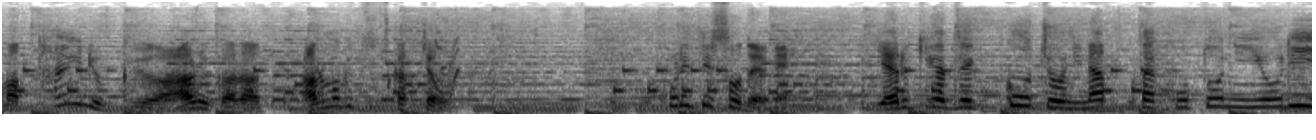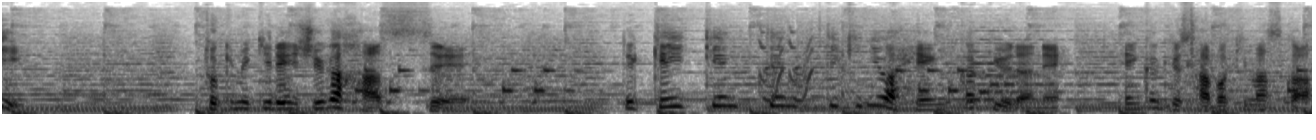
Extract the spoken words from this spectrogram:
まあ体力があるからアルマグッズ使っちゃおう。これでそうだよね。やる気が絶好調になったことによりときめき練習が発生。で経験点的には変化球だね。変化球さばきますか。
